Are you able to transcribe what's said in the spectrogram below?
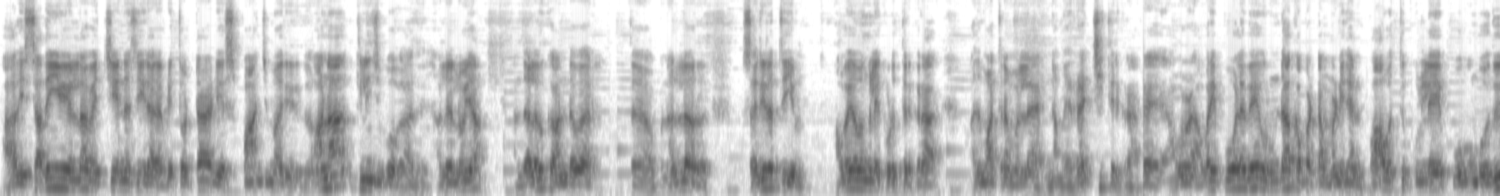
அதை சதையெல்லாம் வச்சு என்ன செய்கிறார் அப்படி தொட்டா அப்படியே ஸ்பாஞ்ச் மாதிரி இருக்கும். ஆனால் கிழிஞ்சு போகாது. அல்லையா அந்த அளவுக்கு ஆண்டவர் த- நல்ல ஒரு சரீரத்தையும் அவயவங்களை கொடுத்திருக்கிறார். அது மாத்திரமல்ல நம்மை ரட்சித்திருக்கிறார். அவரை போலவே ஒரு உண்டாக்கப்பட்ட மனிதன் பாவத்துக்குள்ளே போகும்போது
